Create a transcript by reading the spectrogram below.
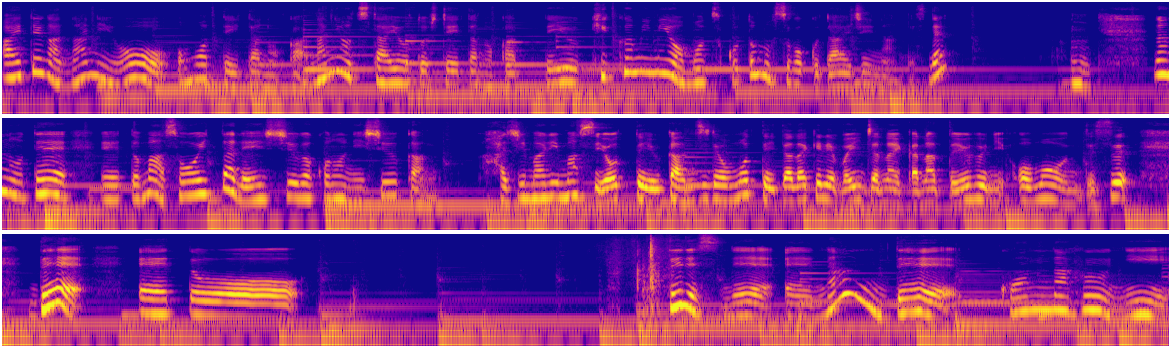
相手が何を思っていたのか何を伝えようとしていたのかっていう聞く耳を持つこともすごく大事なんですね。うん、なので、えーとまあ、そういった練習がこの2週間始まりますよっていう感じで思っていただければいいんじゃないかなというふうに思うんです。で、えっ、と、でですね、えー、なんでこんな風に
